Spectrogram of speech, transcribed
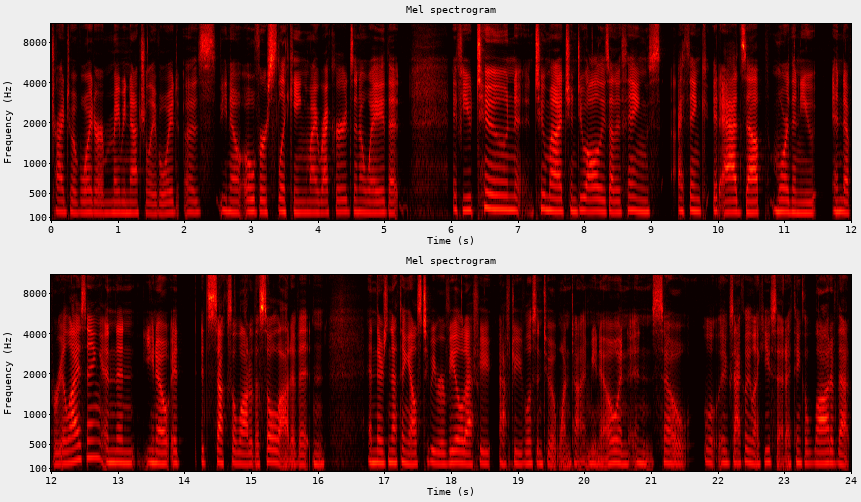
tried to avoid or maybe naturally avoid is, you know, over slicking my records in a way that if you tune too much and do all these other things, I think it adds up more than you end up realizing and then, you know, it it sucks a lot of the soul out of it and and there's nothing else to be revealed after you, after you've listened to it one time, you know? And and so well, exactly like you said, I think a lot of that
